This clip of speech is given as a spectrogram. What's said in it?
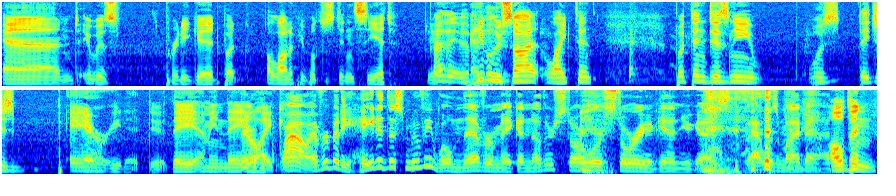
and it was pretty good, but a lot of people just didn't see it. I Yeah. think the people who saw it liked it, but then Disney was they just buried it, dude. They I mean they, they were like, like, "Wow, everybody hated this movie. We'll never make another Star Wars story again, you guys. That was my bad." Alden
